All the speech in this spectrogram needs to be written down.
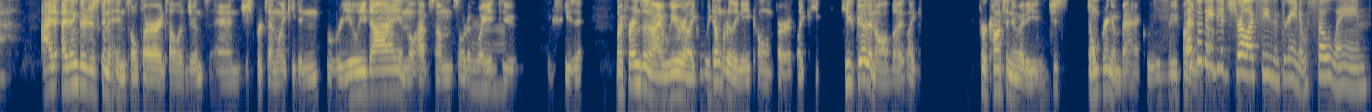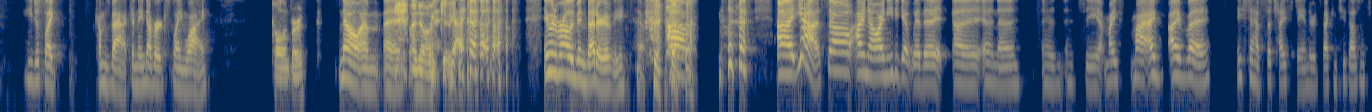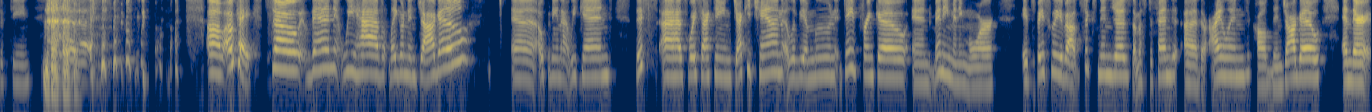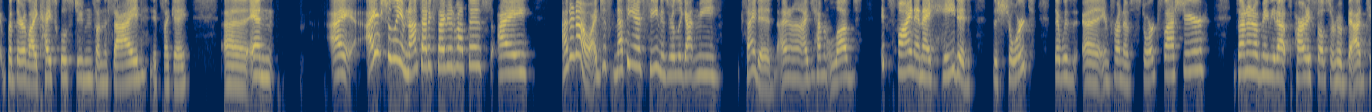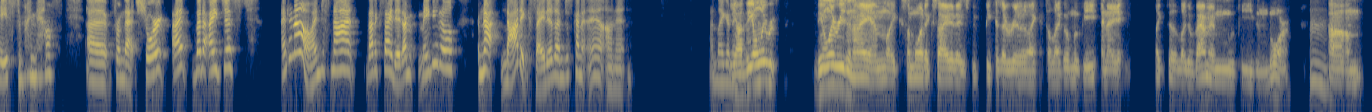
I, I think they're just going to insult our intelligence and just pretend like he didn't really die, and they'll have some sort of way Uh. to excuse it. My friends and I, we were like, we don't really need Colin Firth. Like, he, he's good and all, but like, for continuity, just don't bring him back. We would be fine. That's what they without- did Sherlock season three, and it was so lame. He just like comes back, and they never explain why. Colin Firth. No, um, uh, I know. I'm kidding. yeah, it would have probably been better if he. yeah. um, uh, yeah, so I know I need to get with it. Uh, and uh, and let's see, my my I've I've uh, I used to have such high standards back in 2015. but, uh, um, okay, so then we have Lego Ninjago uh, opening that weekend. This uh, has voice acting Jackie Chan, Olivia Munn, Dave Franco, and many, many more. It's basically about six ninjas that must defend uh, their island called Ninjago, and they're but they're like high school students on the side. It's like a uh, and I I actually am not that excited about this. I I don't know. I just nothing I've seen has really gotten me excited. I don't know. I just haven't loved. It's fine, and I hated the short that was uh, in front of Storks last year. So I don't know if maybe that's part. I still have sort of a bad taste in my mouth uh, from that short. I but I just I don't know. I'm just not that excited. I'm maybe it'll. I'm not not excited. I'm just kind of eh on it. I'd like yeah. The only re- the only reason I am like somewhat excited is because I really like the Lego Movie and I like the Lego Batman movie even more. Mm. Um,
